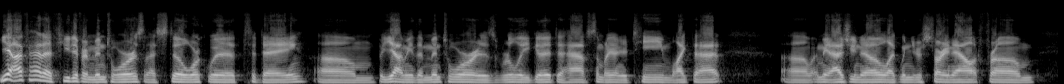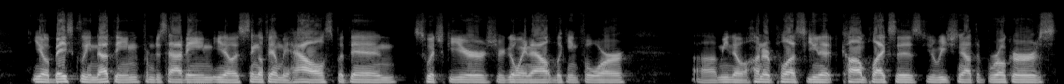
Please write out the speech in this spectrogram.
Yeah i've had a few different mentors that i still work with today. Um, but yeah i mean the mentor is really good to have somebody on your team like that. Um, i mean as you know like when you're starting out from you know basically nothing from just having you know a single family house but then switch gears you're going out looking for um, you know, 100 plus unit complexes. You're reaching out to brokers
